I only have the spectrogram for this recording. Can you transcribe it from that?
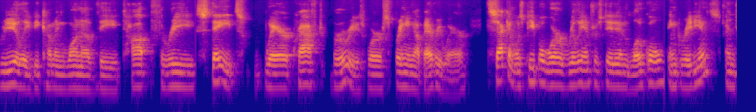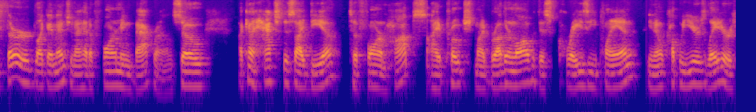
really becoming one of the top three states where craft breweries were springing up everywhere. Second was people were really interested in local ingredients. And third, like I mentioned, I had a farming background. So I kind of hatched this idea to farm hops. I approached my brother-in-law with this crazy plan. You know, a couple years later,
